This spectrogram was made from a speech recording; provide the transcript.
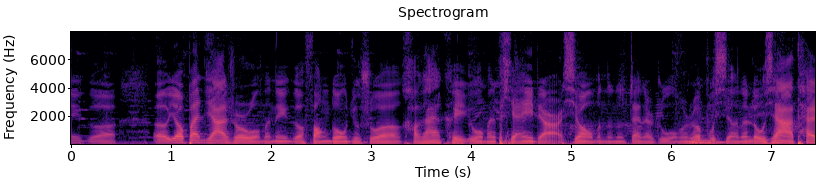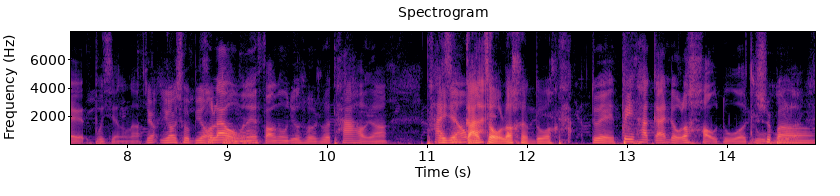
那个呃要搬家的时候，我们那个房东就说好像还可以给我们便宜点儿，希望我们能在那儿住。我们说不嗯行，那楼下太不行了。要要求比较。后来我们那房东就说说他好像他他已经赶走了很多。他对被他赶走了好多住户了。吧？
